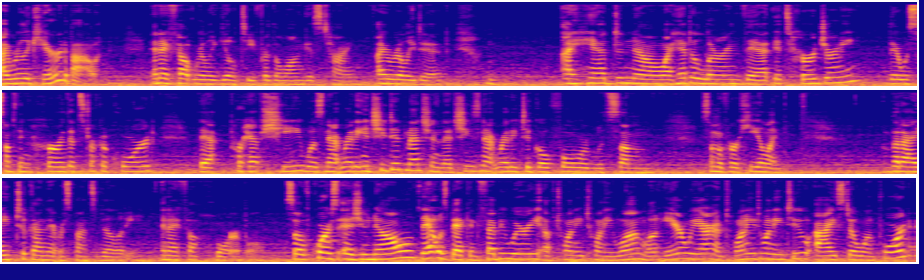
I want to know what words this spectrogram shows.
I really cared about. And I felt really guilty for the longest time. I really did. I had to know, I had to learn that it's her journey. There was something her that struck a chord that perhaps she was not ready. And she did mention that she's not ready to go forward with some some of her healing but I took on that responsibility and I felt horrible. So, of course, as you know, that was back in February of 2021. Well, here we are in 2022. I still went forward,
